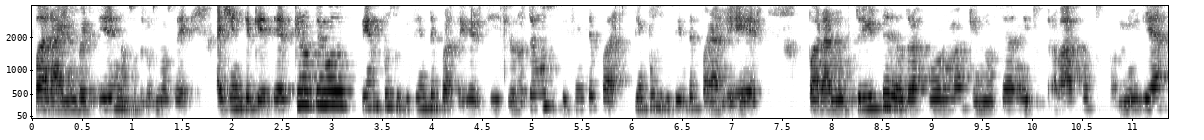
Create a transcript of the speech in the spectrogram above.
para invertir en nosotros. No sé, hay gente que decía, es que no tengo tiempo suficiente para hacer ejercicio, no tengo suficiente para, tiempo suficiente para leer, para nutrirte de otra forma que no sea ni tu trabajo, tu familia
